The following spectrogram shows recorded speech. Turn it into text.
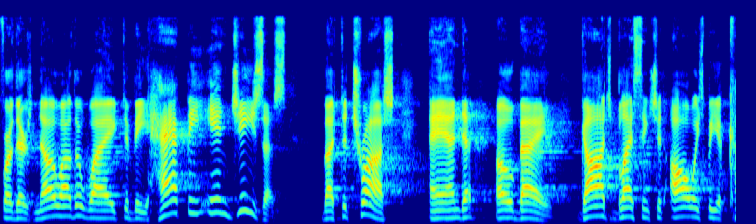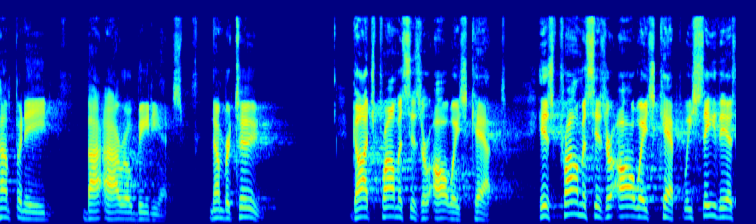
for there's no other way to be happy in Jesus but to trust and obey. God's blessing should always be accompanied by our obedience. Number two, God's promises are always kept. His promises are always kept. We see this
